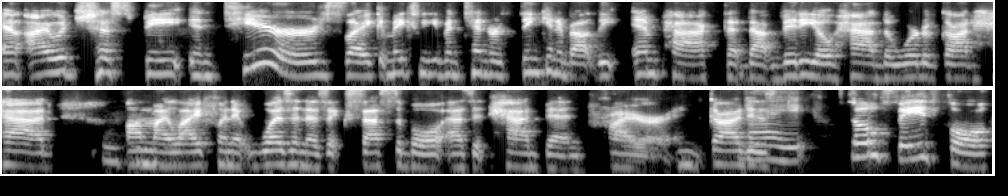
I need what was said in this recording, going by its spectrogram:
and I would just be in tears. Like it makes me even tender thinking about the impact that that video had, the Word of God had mm-hmm. on my life when it wasn't as accessible as it had been prior. And God right. is so faithful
